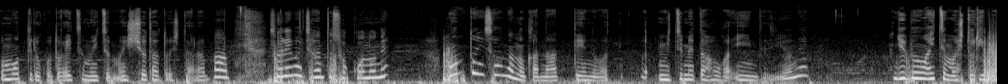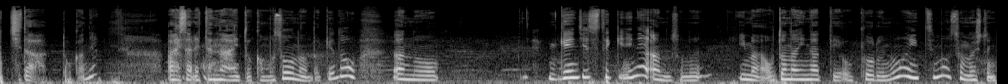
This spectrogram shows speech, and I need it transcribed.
思ってることがいつもいつも一緒だとしたらばそれはちゃんとそこのね本当にそうなのかなっていうのは見つめた方がいいんですよね。自分はいつも一人ぼっちだとかね愛されてないとかもそうなんだけどあの現実的にねあのその今大人になって起こるのはいつもその人に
